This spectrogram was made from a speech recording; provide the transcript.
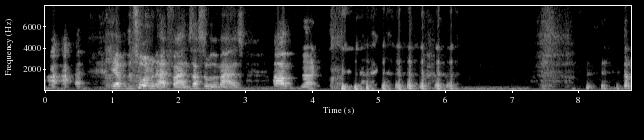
yeah, but the tournament had fans. That's all that matters. Um, No. the,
